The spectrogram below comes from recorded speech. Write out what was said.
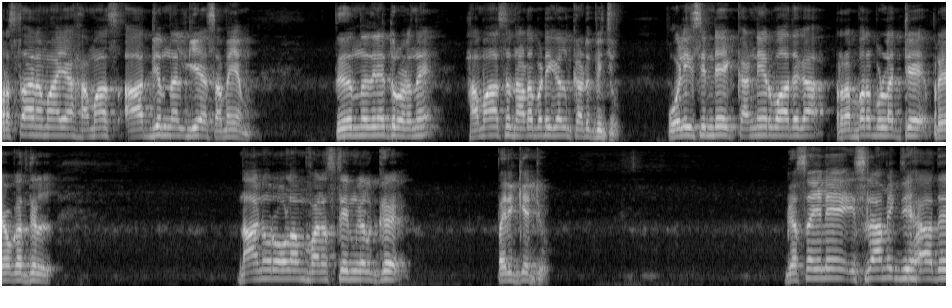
പ്രസ്ഥാനമായ ഹമാസ് ആദ്യം നൽകിയ സമയം തീർന്നതിനെ തുടർന്ന് ഹമാസ് നടപടികൾ കടുപ്പിച്ചു. പോലീസിന്റെ കണ്ണീർ വാതക റബ്ബർ ബുള്ളറ്റ് പ്രയോഗത്തിൽ നാനൂറോളം ഫലസ്തീനുകൾക്ക് പരിക്കേറ്റു. ഗസയിലെ ഇസ്ലാമിക് ജിഹാദ്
